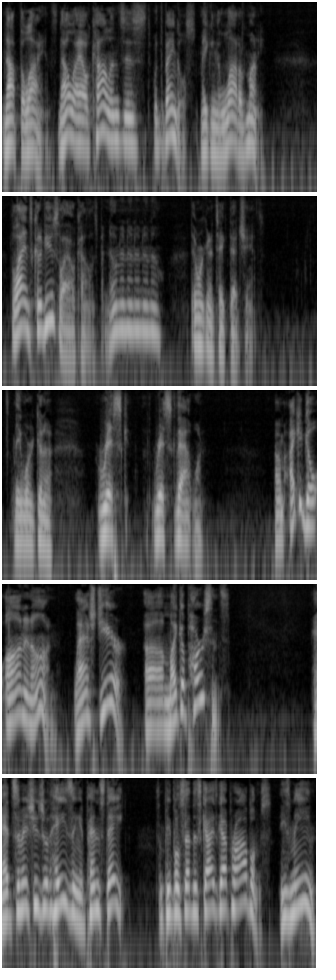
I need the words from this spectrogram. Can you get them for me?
not the Lions. Now La'el Collins is with the Bengals, making a lot of money. The Lions could have used La'el Collins, but no, no, no, no, no, no. They weren't going to take that chance. They weren't going to risk risk that one. Um, I could go on and on. Last year, uh, Micah Parsons had some issues with hazing at Penn State. Some people said this guy's got problems. He's mean.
